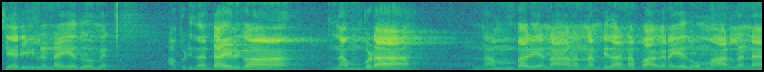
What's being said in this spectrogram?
சரியில்லைண்ணா எதுவுமே. அப்படி தான்டா இருக்கும். நம்புடா. நம்ப நானும் நம்பி தானே பார்க்குறேன். எதுவும் மாறலண்ணே.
